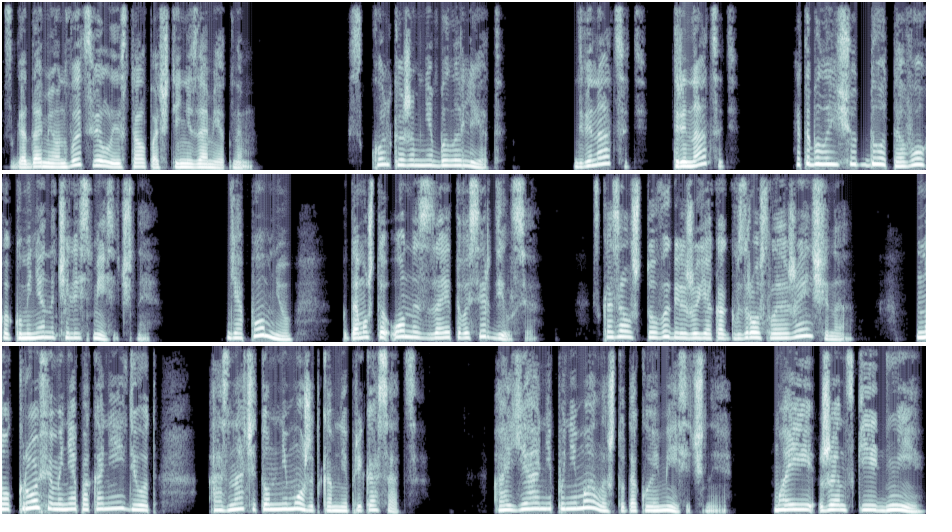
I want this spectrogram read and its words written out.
С годами он выцвел и стал почти незаметным. Сколько же мне было лет? Двенадцать? Тринадцать? Это было еще до того, как у меня начались месячные. Я помню, потому что он из-за этого сердился. Сказал, что выгляжу я как взрослая женщина, но кровь у меня пока не идет, а значит, он не может ко мне прикасаться. А я не понимала, что такое месячные. Мои женские дни,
